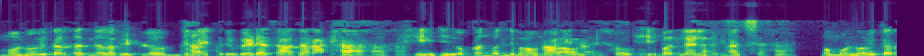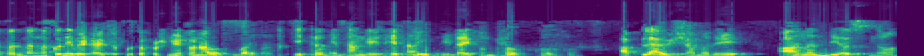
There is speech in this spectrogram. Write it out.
मनोविकार तज्ञाला भेटलं म्हणजे हा, हा. काहीतरी वेड्याचा आजार आहे. हा हा हा. ही जी लोकांमधली भावना आहे हो ही. बदलायला हवी. हो अच्छा हा. मग मनोविकार तज्ञांना कधी भेटायचं? पुढचा प्रश्न येतो ना. हो बरोबर. इथं मी सांगेल हे प्लीज नीट ऐकून घ्या. हो हो आपल्या आयुष्यामध्ये आनंदी असणं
